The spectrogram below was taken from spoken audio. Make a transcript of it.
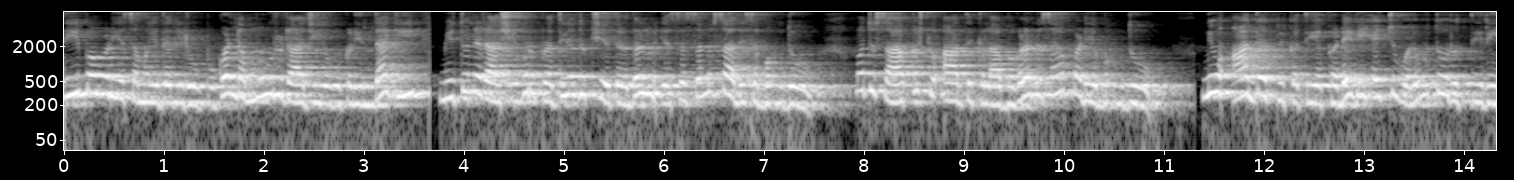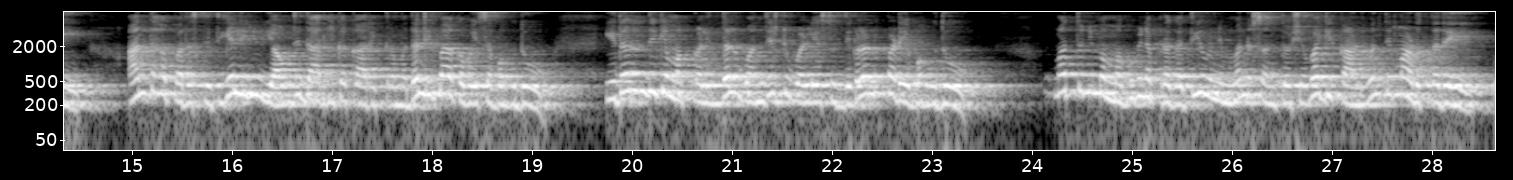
ದೀಪಾವಳಿಯ ಸಮಯದಲ್ಲಿ ರೂಪುಗೊಂಡ ಮೂರು ರಾಜಯೋಗಗಳಿಂದಾಗಿ ಮಿಥುನ ರಾಶಿಯವರು ಪ್ರತಿಯೊಂದು ಕ್ಷೇತ್ರದಲ್ಲೂ ಯಶಸ್ಸನ್ನು ಸಾಧಿಸಬಹುದು ಮತ್ತು ಸಾಕಷ್ಟು ಆರ್ಥಿಕ ಲಾಭಗಳನ್ನು ಸಹ ಪಡೆಯಬಹುದು. ನೀವು ಆಧ್ಯಾತ್ಮಿಕತೆಯ ಕಡೆಗೆ ಹೆಚ್ಚು ಒಲವು ತೋರುತ್ತೀರಿ. ಅಂತಹ ಪರಿಸ್ಥಿತಿಯಲ್ಲಿ ನೀವು ಯಾವುದೇ ಧಾರ್ಮಿಕ ಕಾರ್ಯಕ್ರಮದಲ್ಲಿ ಭಾಗವಹಿಸಬಹುದು. ಇದರೊಂದಿಗೆ ಮಕ್ಕಳಿಂದಲೂ ಒಂದಿಷ್ಟು ಒಳ್ಳೆಯ ಸುದ್ದಿಗಳನ್ನು ಪಡೆಯಬಹುದು. ಮತ್ತು ನಿಮ್ಮ ಮಗುವಿನ ಪ್ರಗತಿಯು ನಿಮ್ಮನ್ನು ಸಂತೋಷವಾಗಿ ಕಾಣುವಂತೆ ಮಾಡುತ್ತದೆ.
